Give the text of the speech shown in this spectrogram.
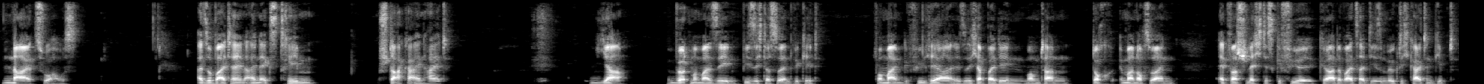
nahezu aus. Also weiterhin eine extrem starke Einheit. Ja, wird man mal sehen, wie sich das so entwickelt. Von meinem Gefühl her, also ich habe bei denen momentan doch immer noch so ein etwas schlechtes Gefühl, gerade weil es halt diese Möglichkeiten gibt,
